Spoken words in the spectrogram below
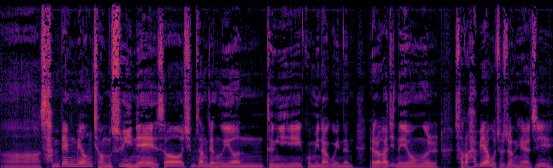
어, 300명 정수 이내에서 심상정 의원 등이 고민하고 있는 여러 가지 내용을 서로 합의하고 조정해야지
